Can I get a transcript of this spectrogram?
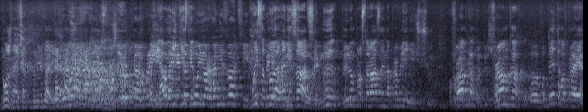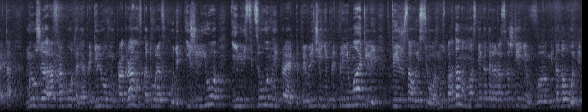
можно я ком- комментарий? Приїхали Говорить, від если- одної організації. Мы с одной организацией, мы берем просто разные направления чуть-чуть. В рамках, в рамках э, вот этого проекта мы уже разработали определенную программу, в которой входит и жилье, и инвестиционные проекты, привлечение предпринимателей в те же самые села. Ну, с Богданом у нас некоторые расхождения в методологии.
